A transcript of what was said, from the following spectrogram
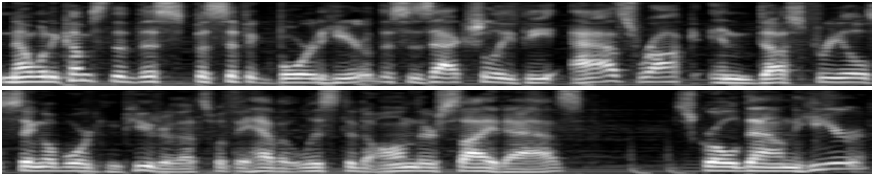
Now when it comes to this specific board here, this is actually the ASRock Industrial Single Board Computer. That's what they have it listed on their site as. Scroll down here,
